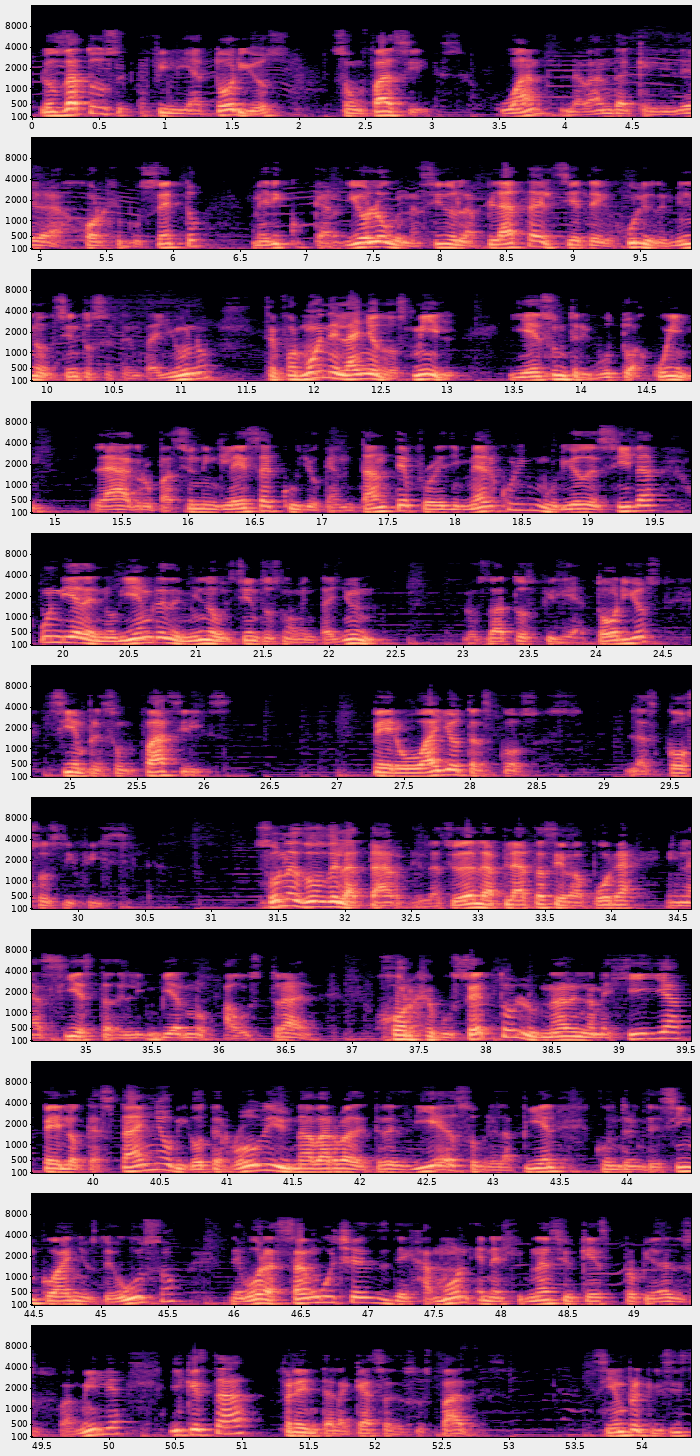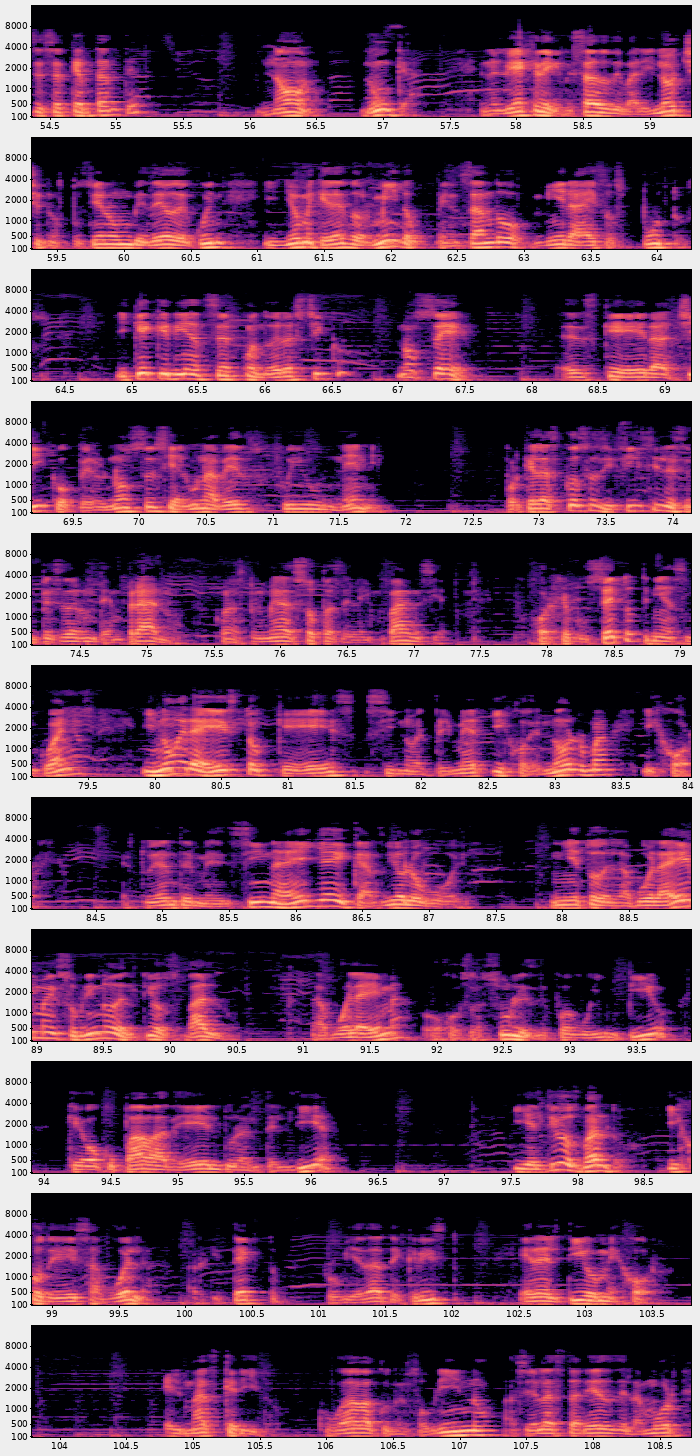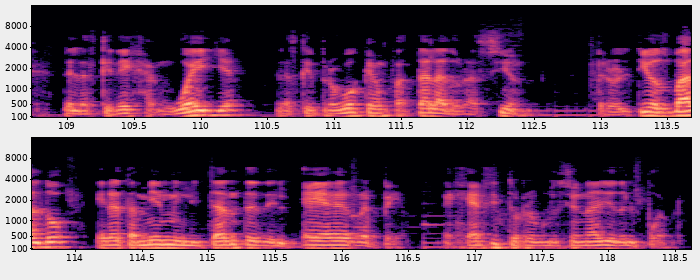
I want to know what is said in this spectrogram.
Los datos filiatorios son fáciles. Juan, la banda que lidera Jorge Buceto, médico cardiólogo nacido en La Plata el 7 de julio de 1971, se formó en el año 2000 y es un tributo a Queen, la agrupación inglesa cuyo cantante Freddie Mercury murió de SIDA un día de noviembre de 1991. Los datos filiatorios siempre son fáciles, pero hay otras cosas, las cosas difíciles. Son las 2 de la tarde, la ciudad de La Plata se evapora en la siesta del invierno austral. Jorge Buceto, lunar en la mejilla, pelo castaño, bigote rubio y una barba de tres días sobre la piel con 35 años de uso, devora sándwiches de jamón en el gimnasio que es propiedad de su familia y que está frente a la casa de sus padres. ¿Siempre quisiste ser cantante? No, nunca. En el viaje de egresado de Bariloche nos pusieron un video de Queen y yo me quedé dormido pensando, mira a esos putos. ¿Y qué querías ser cuando eras chico? No sé. Es que era chico, pero no sé si alguna vez fui un nene. Porque las cosas difíciles empezaron temprano, con las primeras sopas de la infancia. Jorge Buceto tenía 5 años y no era esto que es, sino el primer hijo de Norma y Jorge. Estudiante de medicina ella y cardiólogo él nieto de la abuela Emma y sobrino del tío Osvaldo. La abuela Emma, ojos azules de fuego impío, que ocupaba de él durante el día. Y el tío Osvaldo, hijo de esa abuela, arquitecto, rubiedad de Cristo, era el tío mejor, el más querido. Jugaba con el sobrino, hacía las tareas del amor de las que dejan huella, las que provocan fatal adoración. Pero el tío Osvaldo era también militante del ERP, Ejército Revolucionario del Pueblo,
